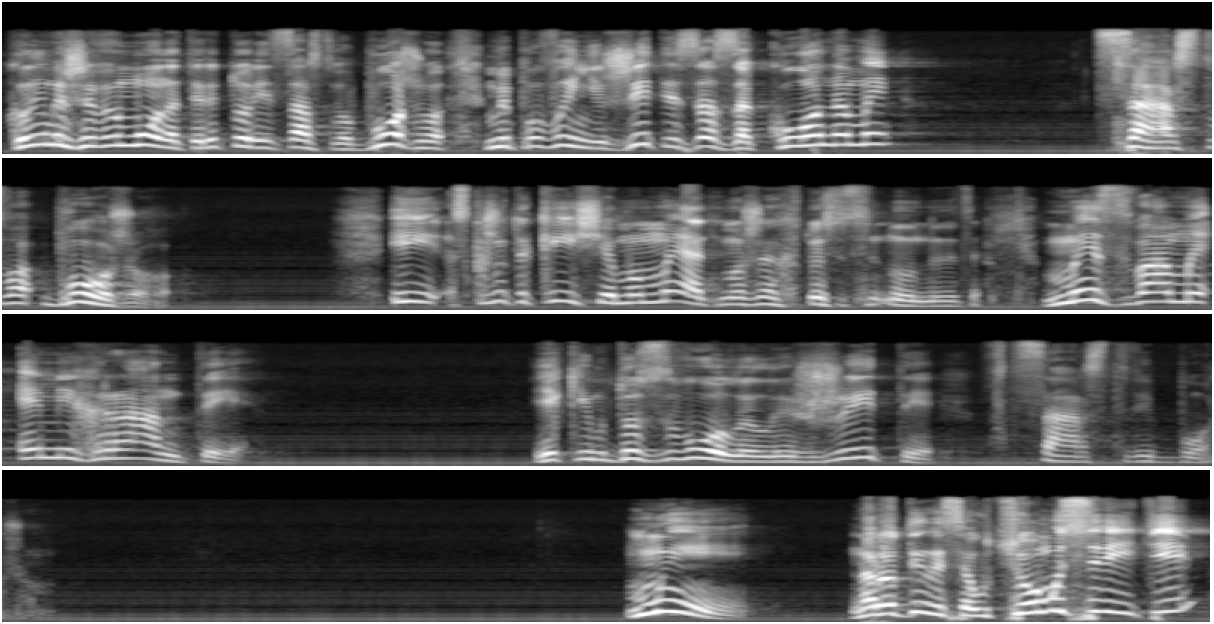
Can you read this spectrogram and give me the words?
Коли ми живемо на території Царства Божого, ми повинні жити за законами Царства Божого. І скажу такий ще момент, може хтось ну. Ми з вами емігранти, яким дозволили жити в Царстві Божому. Ми народилися у цьому світі.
